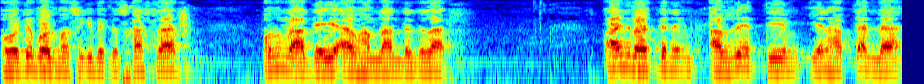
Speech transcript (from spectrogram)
orucu bozması gibi kıskaçlar onunla adliyeyi evhamlandırdılar. Aynı vakit benim arzu ettiğim yeni hatlerle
